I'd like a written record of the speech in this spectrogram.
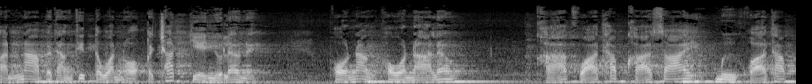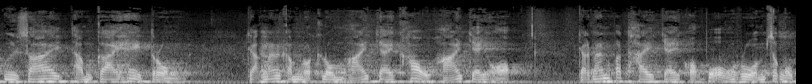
หันหน้าไปทางทิศตะวันออกก็ชัดเจนอยู่แล้วเนี่ยพอนั่งภาวนาแล้ว ขาขวาทับขาซ้าย มือขวาทับมือซ้ายทำกายให้ตรง จากนั้นกำหนดลมหายใจเข้าหายใจออก จากนั้นพระทัยใจของพระองค์รวมสงบ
